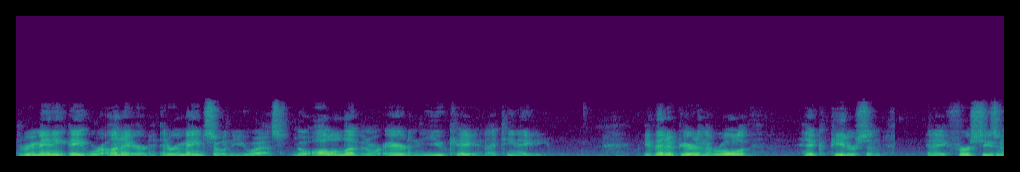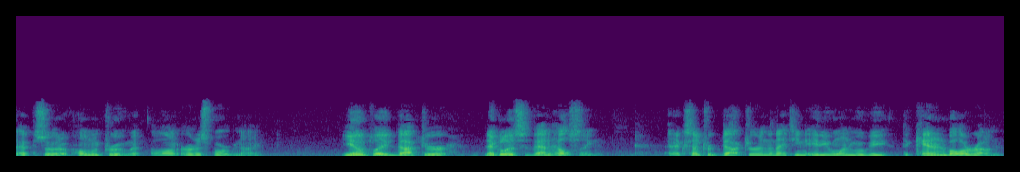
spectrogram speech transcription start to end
The remaining eight were unaired and remained so in the US, though all 11 were aired in the UK in 1980. He then appeared in the role of Hick Peterson in a first season episode of Home Improvement along Ernest Borgnine. Elam played Dr. Nicholas Van Helsing, an eccentric doctor in the 1981 movie The Cannonball Run.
